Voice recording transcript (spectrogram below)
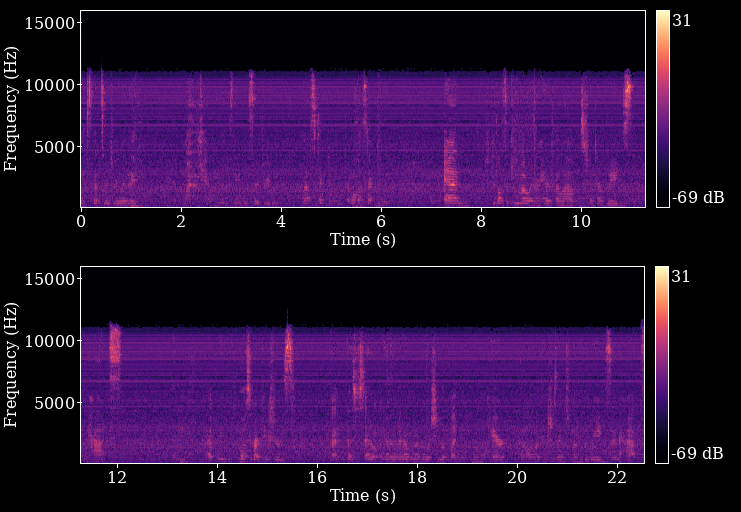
what's that surgery where they I can't remember the name of the surgery, mastectomy, double mastectomy, and did lots of chemo and her hair fell out, and she had to have wigs and hats, and we most of our pictures. That, that's just I don't I don't, remember what she looked like with normal hair. And all my pictures I just remember the wigs and the hats,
